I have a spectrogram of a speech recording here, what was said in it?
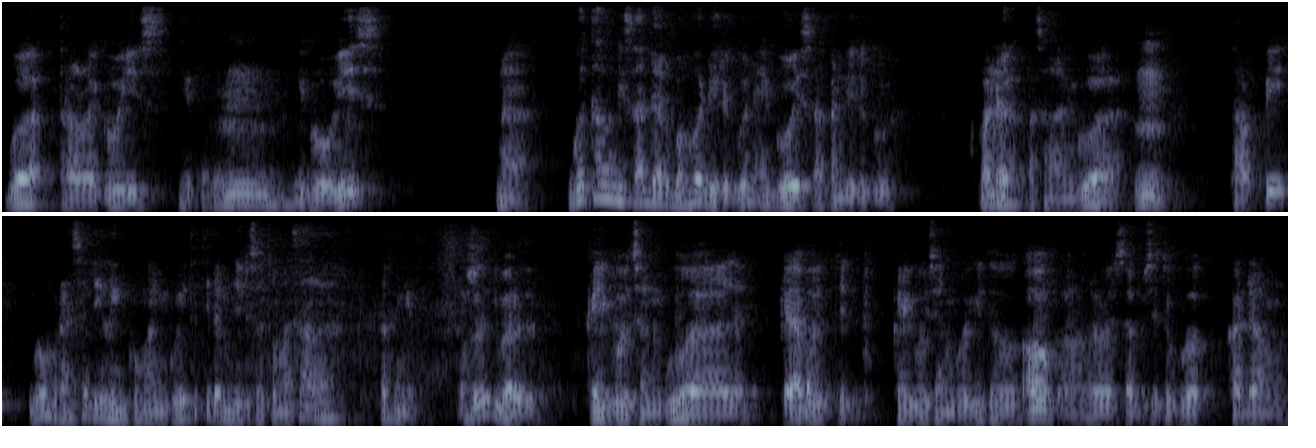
gue terlalu egois gitu hmm. egois nah gue tahu nih sadar bahwa diri gue nih egois akan diri gue kepada pasangan gue hmm. tapi gue merasa di lingkungan gue itu tidak menjadi suatu masalah ngerti nggak Maksudnya gimana tuh? keegoisan gue Kayak apa? keegoisan gue gitu Oh, ah. terus habis itu gue kadang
